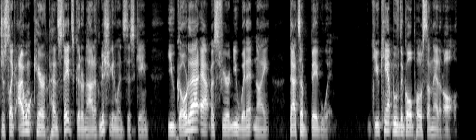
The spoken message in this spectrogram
Just like I won't care if Penn State's good or not. If Michigan wins this game, you go to that atmosphere and you win at night. That's a big win. You can't move the goalposts on that at all.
